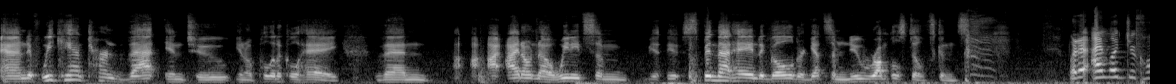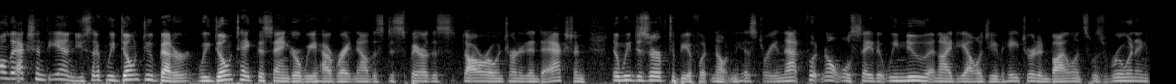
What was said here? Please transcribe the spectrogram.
And if we can't turn that into you know political hay, then I, I, don't know. We need some spin that hay into gold or get some new Rumpelstiltskins. But I, I liked your call to action at the end. You said if we don't do better, we don't take this anger we have right now, this despair, this sorrow, and turn it into action, then we deserve to be a footnote in history. And that footnote will say that we knew an ideology of hatred and violence was ruining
